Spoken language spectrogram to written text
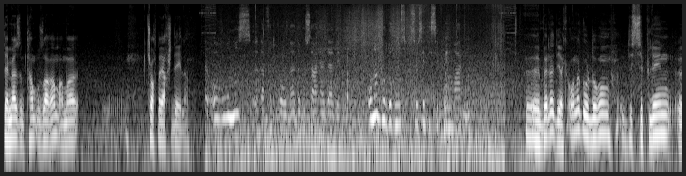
deməzdim tam uzağam, amma çox da yaxşı deyiləm. Oğlunuz da futboldadır, bu sahədədir. Ona qurduğunuz xüsusi disiplin varmı? E, belə deyək, ona qurduğum disiplin e,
